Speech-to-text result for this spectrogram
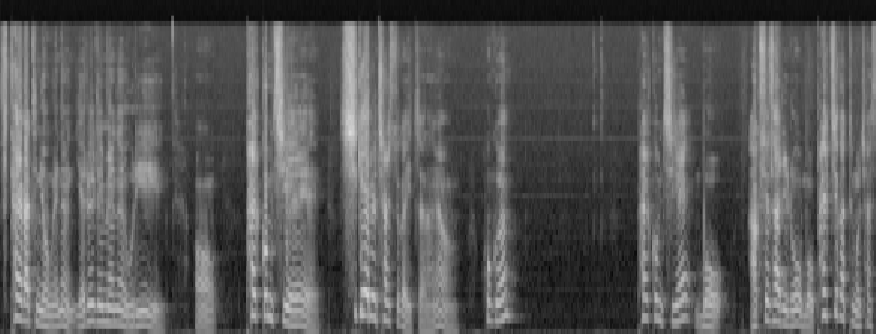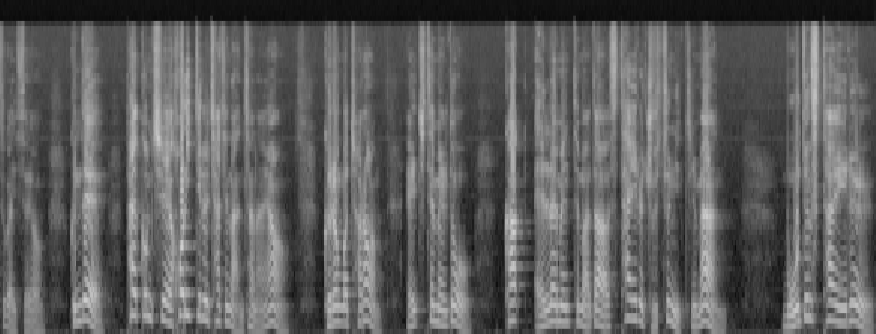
스타일 같은 경우에는 예를 들면은 우리 어 팔꿈치에 시계를 찰 수가 있잖아요. 혹은 팔꿈치에 뭐 악세사리로 뭐 팔찌 같은 걸 찰 수가 있어요. 근데 팔꿈치에 허리띠를 차지는 않잖아요. 그런 것처럼 HTML도 각 엘레멘트마다 스타일을 줄 수는 있지만 모든 스타일을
